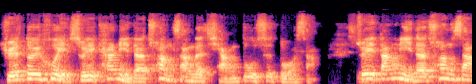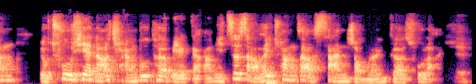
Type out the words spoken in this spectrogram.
绝对会。所以看你的创伤的强度是多少。所以当你的创伤有出现，然后强度特别高，你至少会创造三种人格出来。是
